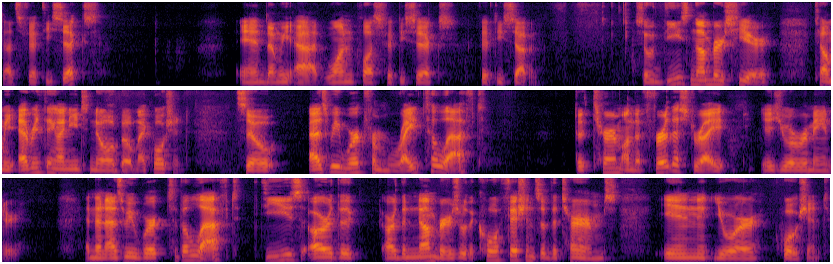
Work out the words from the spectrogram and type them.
that's 56. And then we add 1 plus 56, 57. So these numbers here tell me everything I need to know about my quotient. So as we work from right to left, the term on the furthest right is your remainder. And then as we work to the left, these are the are the numbers or the coefficients of the terms in your quotient.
